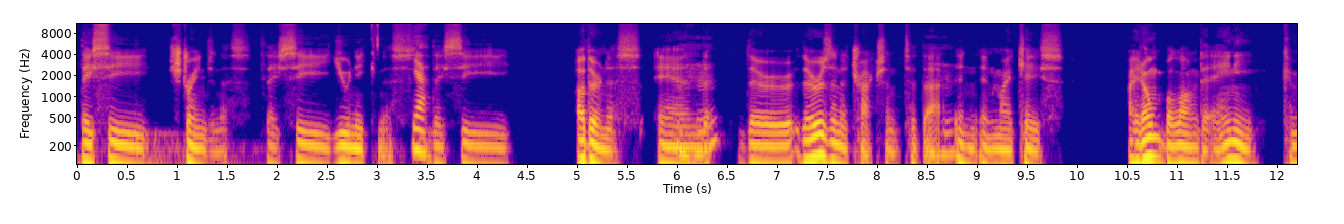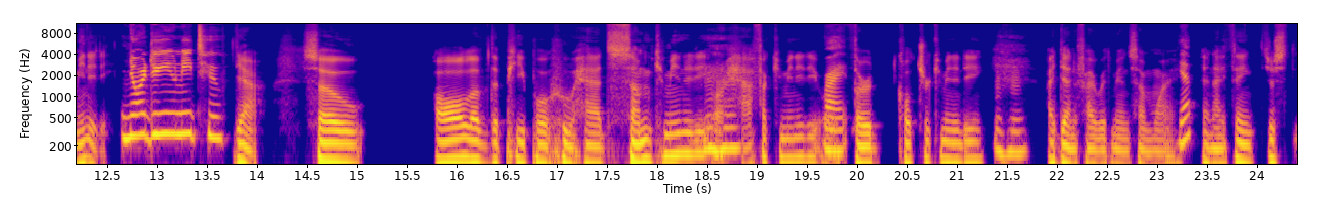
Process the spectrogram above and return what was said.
they see strangeness they see uniqueness Yeah. they see otherness and Mhm. there there is an attraction to that Mhm. in in my case i don't belong to any community Nor do you need to. yeah. So all of the people who had some community or Mhm. half a community or Right. a third culture community Mm-hmm. identify with me in some way. Yep. And I think just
